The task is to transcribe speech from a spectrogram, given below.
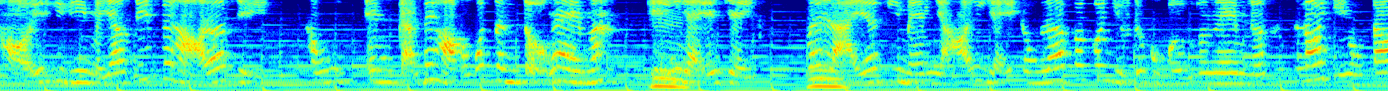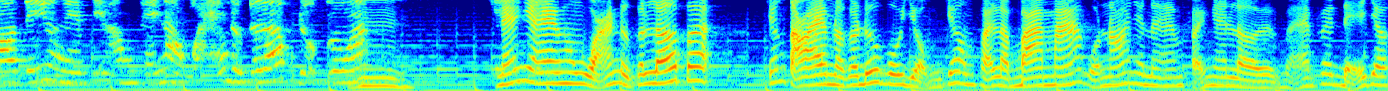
hỏi khi, khi mà giao tiếp với họ đó thì không em cảm thấy họ không có tin tưởng em á kiểu ừ. như vậy á chị với ừ. lại á, khi mà em nhỏ như vậy trong lớp á, có nhiều đứa còn bự hơn em nữa nó nói chị còn to tí hơn em chị không thể nào quản được cái lớp được luôn á ừ. nếu như em không quản được cái lớp á chứng tỏ em là cái đứa vô dụng chứ không phải là ba má của nó cho nên em phải nghe lời mà em phải để cho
